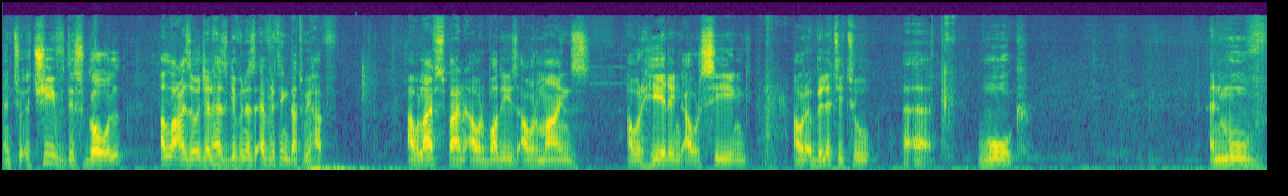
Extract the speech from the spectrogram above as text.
and to achieve this goal, Allah Azza wa has given us everything that we have. Our lifespan, our bodies, our minds, our hearing, our seeing, our ability to uh, uh, walk and move,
